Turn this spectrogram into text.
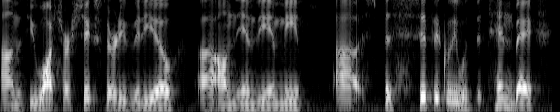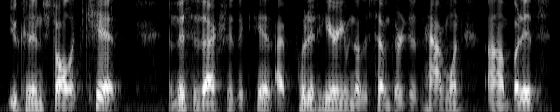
Um, if you watched our 630 video uh, on the NVMe, uh, specifically with the 10 bay, you can install a kit and this is actually the kit. I put it here even though the 730 doesn't have one, um, but it's,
